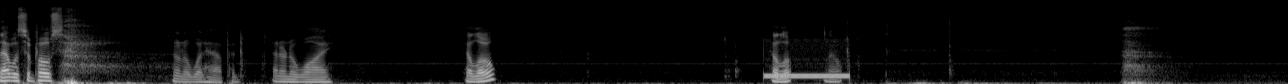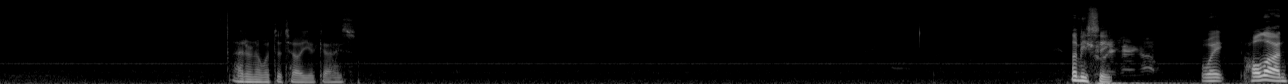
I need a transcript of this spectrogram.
That was supposed To, I don't know what happened. I don't know why. Hello? Hello? No. I don't know what to tell you guys. Let me see. Wait, hold on.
